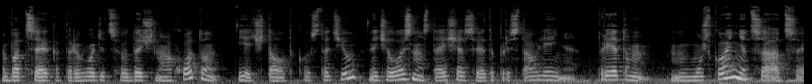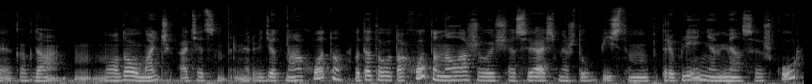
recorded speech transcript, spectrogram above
об отце, который водит свою дочь на охоту, я читала такую статью, началось настоящее светопреставление. При этом мужской инициации, когда молодого мальчика отец, например, ведет на охоту, вот эта вот охота, налаживающая связь между убийством и потреблением мяса и шкур,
